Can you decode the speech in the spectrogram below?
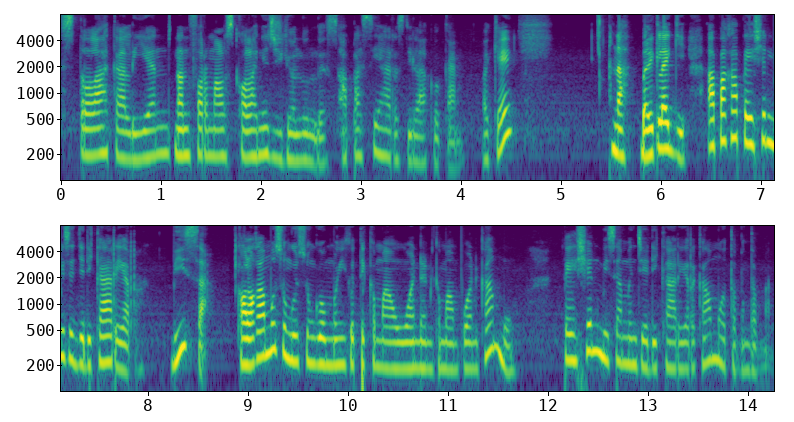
Setelah kalian non-formal sekolahnya juga lulus. Apa sih yang harus dilakukan? Oke? Okay? Nah, balik lagi. Apakah passion bisa jadi karir? Bisa. Kalau kamu sungguh-sungguh mengikuti kemauan dan kemampuan kamu, passion bisa menjadi karir kamu, teman-teman.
